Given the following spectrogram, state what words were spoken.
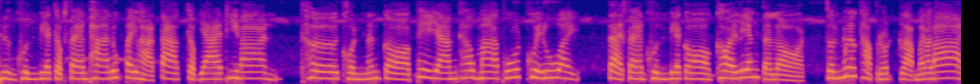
หนึ่งคุณเบียร์กับแฟนพาลูกไปหาตากับยายที่บ้าน เธอคนนั้นก็พยายามเข้ามาพูดคุยด้วย แต่แฟนคุณเบียร์ก็คอยเลี่ยงตลอด จนเมื่อขับรถกลับมาบ้าน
